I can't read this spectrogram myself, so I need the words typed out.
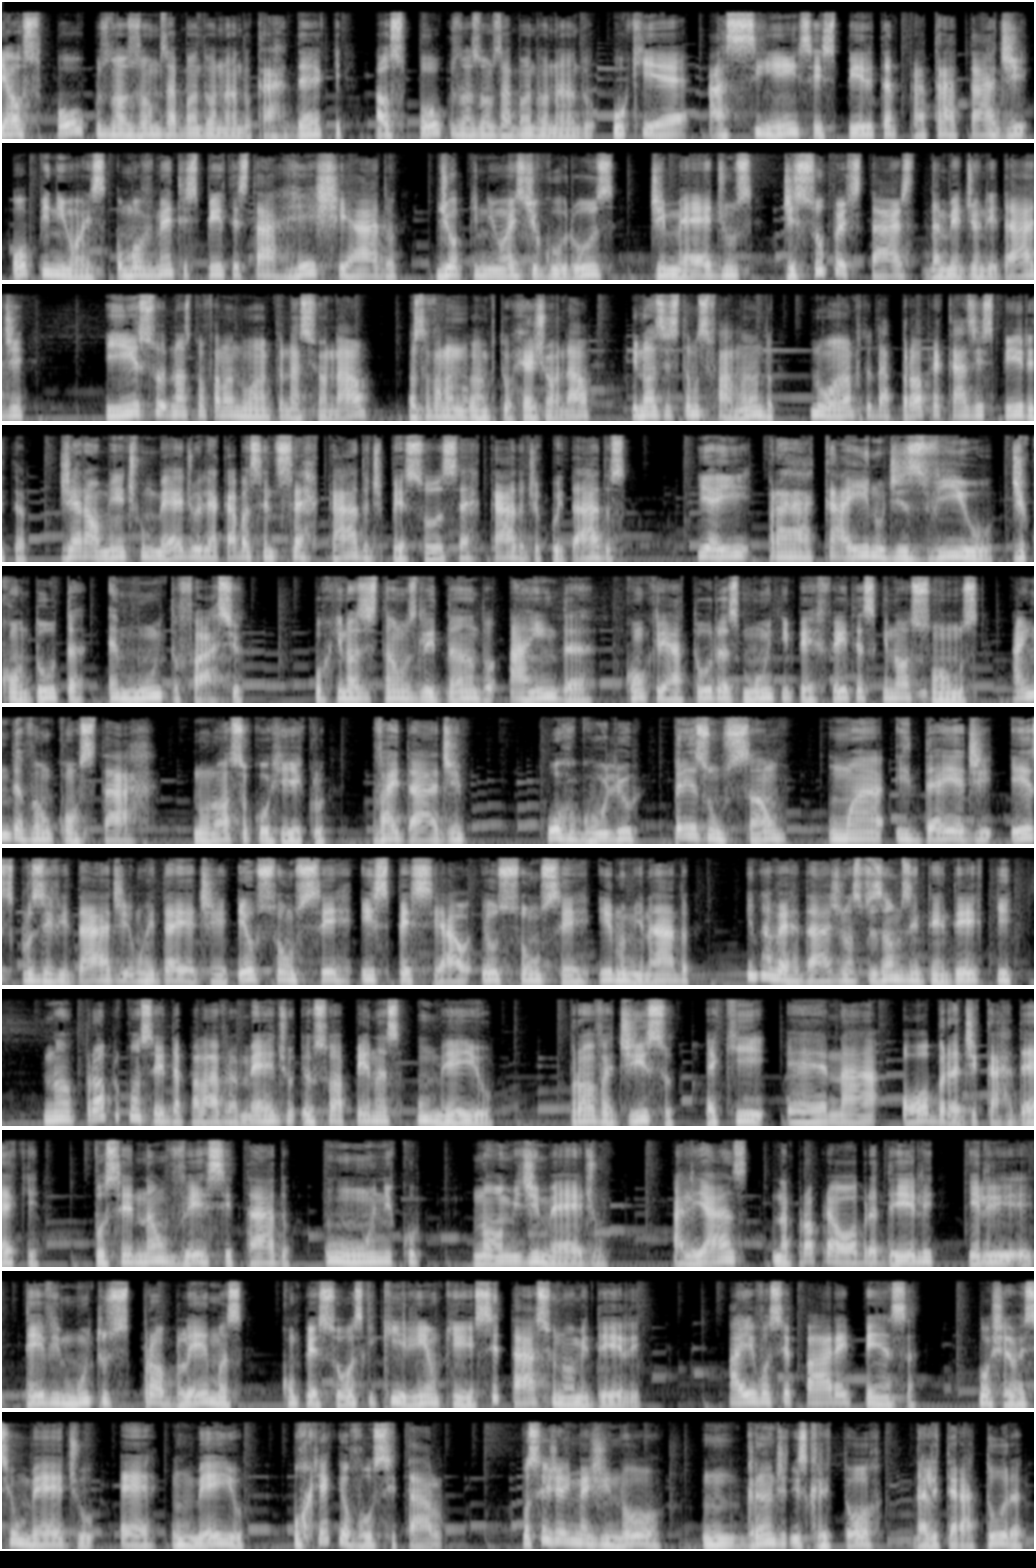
E aos poucos nós vamos abandonando Kardec, aos poucos nós vamos abandonando o que é a ciência espírita para tratar de opiniões. O movimento espírita está recheado de opiniões de gurus, de médiums, de superstars da mediunidade. E isso nós estamos falando no âmbito nacional, nós estamos falando no âmbito regional e nós estamos falando no âmbito da própria casa espírita. Geralmente o médium ele acaba sendo cercado de pessoas, cercado de cuidados, e aí para cair no desvio de conduta é muito fácil, porque nós estamos lidando ainda com criaturas muito imperfeitas que nós somos. Ainda vão constar no nosso currículo vaidade, orgulho, presunção, uma ideia de exclusividade, uma ideia de eu sou um ser especial, eu sou um ser iluminado. E na verdade, nós precisamos entender que no próprio conceito da palavra médium, eu sou apenas um meio. Prova disso é que é, na obra de Kardec você não vê citado um único nome de médium. Aliás, na própria obra dele, ele teve muitos problemas com pessoas que queriam que citasse o nome dele. Aí você para e pensa: poxa, mas se o médio é um meio, por que é que eu vou citá-lo? Você já imaginou um grande escritor da literatura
